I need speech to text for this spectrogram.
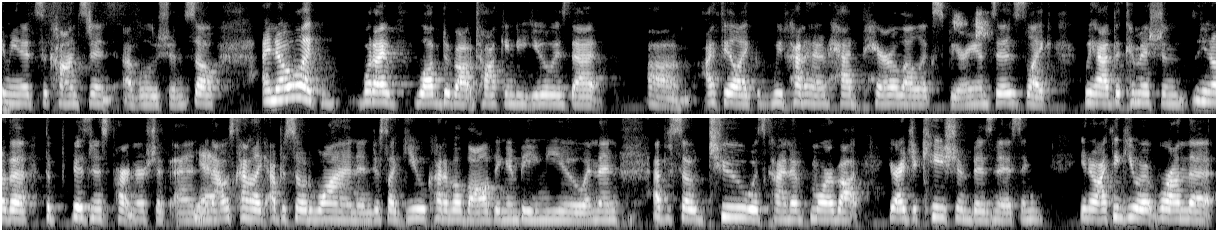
I mean, it's a constant evolution. So I know like what I've loved about talking to you is that um, I feel like we've kind of had parallel experiences. Like we had the commission, you know, the the business partnership end, yeah. and that was kind of like episode one, and just like you kind of evolving and being you. And then episode two was kind of more about your education business, and you know, I think you were on the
